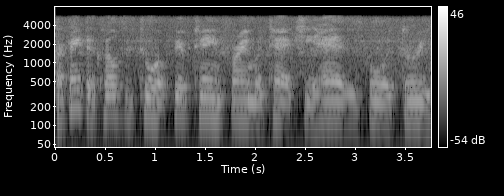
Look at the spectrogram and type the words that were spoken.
I think the closest to a 15 frame attack she has is forward 3.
